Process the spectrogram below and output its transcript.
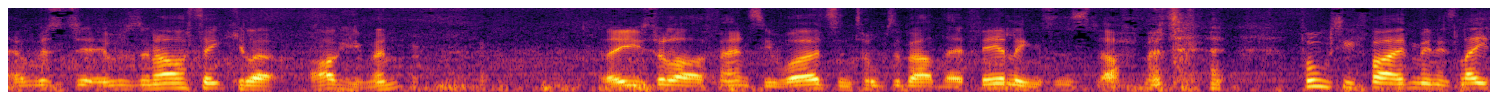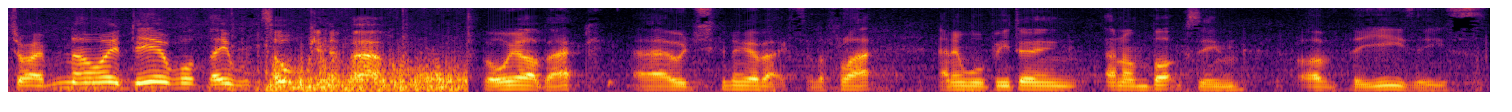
It was it was an articulate argument. They used a lot of fancy words and talked about their feelings and stuff, but 45 minutes later, I have no idea what they were talking about. But we are back. Uh, we're just going to go back to the flat, and then we'll be doing an unboxing of the Yeezys.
